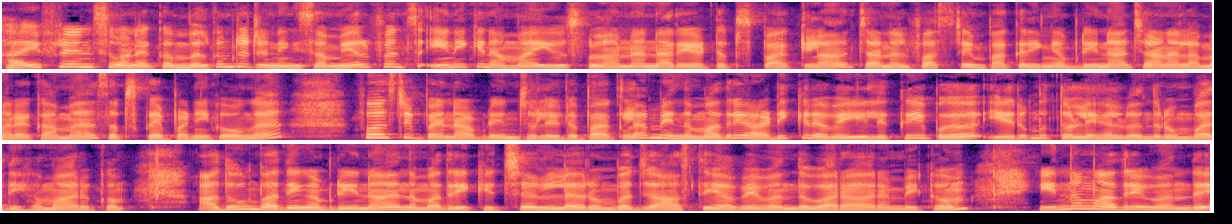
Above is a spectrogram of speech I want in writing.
ஹை ஃப்ரெண்ட்ஸ் வணக்கம். வெல்கம் டு ட்ரெனிங் சமையல் ஃப்ரெண்ட்ஸ் இன்றைக்கி நம்ம யூஸ்ஃபுல்லான நிறைய டிப்ஸ் பார்க்கலாம். சேனல் ஃபஸ்ட் டைம் பார்க்குறீங்க அப்படின்னா சேனலை மறக்காமல் சப்ஸ்கிரைப் பண்ணிக்கோங்க. ஃபர்ஸ்ட் இப்போ என்ன அப்படின்னு சொல்லிட்டு பார்க்கலாம். இந்த மாதிரி அடிக்கிற வெயிலுக்கு இப்போ எறும்பு தொல்லைகள் வந்து ரொம்ப அதிகமாக இருக்கும். அதுவும் பார்த்திங்க அப்படின்னா இந்த மாதிரி கிச்சனில் ரொம்ப ஜாஸ்தியாகவே வந்து வர ஆரம்பிக்கும். இந்த மாதிரி வந்து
